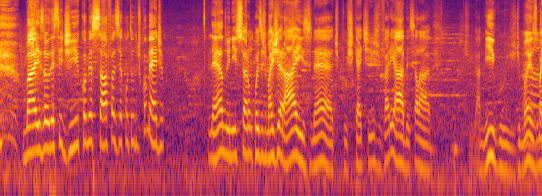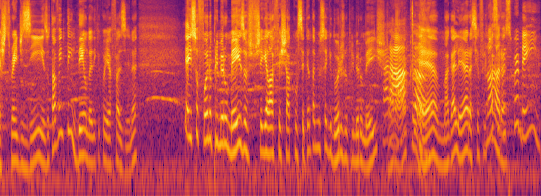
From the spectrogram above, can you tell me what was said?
Mas eu decidi começar a fazer conteúdo de comédia. Né? No início eram coisas mais gerais, né? Tipo, sketches variadas, sei lá, de amigos, de mães, Aham. umas trendzinhas. Eu tava entendendo ainda o que que eu ia fazer, né? E aí isso foi no primeiro mês, eu cheguei lá a fechar com 70 mil seguidores no primeiro mês. Caraca. É, uma galera, assim, eu falei, Nossa, cara... foi super bem.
